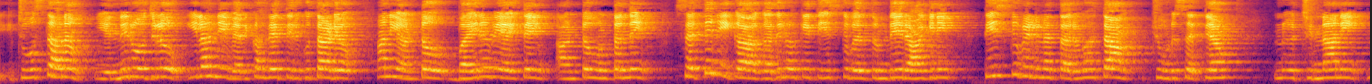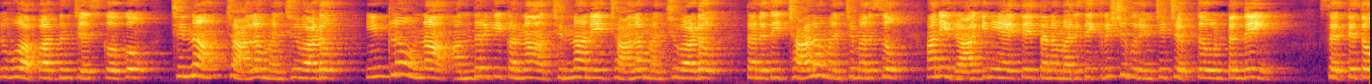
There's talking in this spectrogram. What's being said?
చూస్తాను. ఎన్ని రోజులు ఇలా నీ వెనకాలే తిరుగుతాడో అని అంటూ భైరవి అయితే అంటూ ఉంటుంది. సత్యని ఇక గదిలోకి తీసుకువెళ్తుంది రాగిని తీసుకువెళ్ళిన తరువాత చూడు సత్యం నువ్వు చిన్నాని నువ్వు అపార్థం చేసుకోకు. చిన్న చాలా మంచివాడు. ఇంట్లో ఉన్న అందరికీ కన్నా చిన్నాని చాలా మంచివాడు. తనది చాలా మంచి మనసు అని రాగిని అయితే తన మరిది కృషి గురించి చెప్తూ ఉంటుంది. సత్యతో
